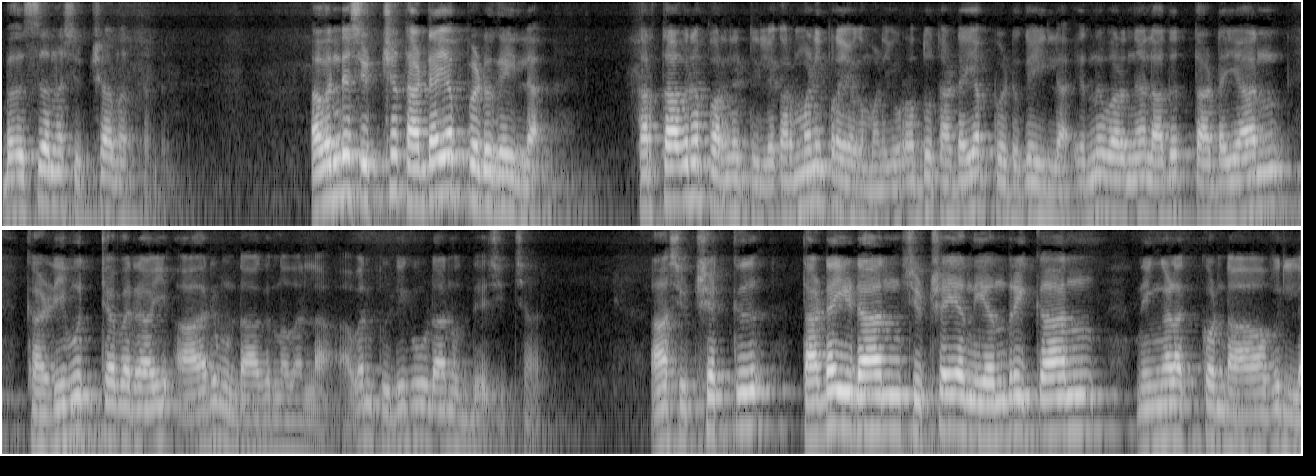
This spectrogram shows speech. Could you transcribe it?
ബഹുസ് എന്ന ശിക്ഷ എന്നർത്ഥമുണ്ട്. അവന്റെ ശിക്ഷ തടയപ്പെടുകയില്ല. കർത്താവിനെ പറഞ്ഞിട്ടില്ല കർമ്മണി പ്രയോഗമാണ് യുറദ്ദു തടയപ്പെടുകയില്ല എന്ന് പറഞ്ഞാൽ അത് തടയാൻ കഴിവുറ്റവരായി ആരും ഉണ്ടാകുന്നതല്ല. അവൻ പിടികൂടാൻ ഉദ്ദേശിച്ചാൽ. ആ ശിക്ഷക്ക് തടയിടാൻ ശിക്ഷയെ നിയന്ത്രിക്കാൻ നിങ്ങളെ കൊണ്ടാവില്ല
